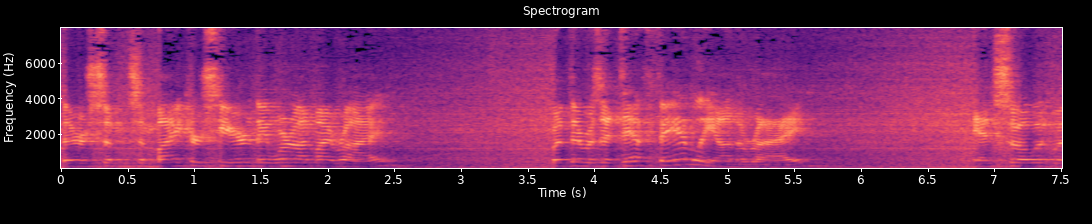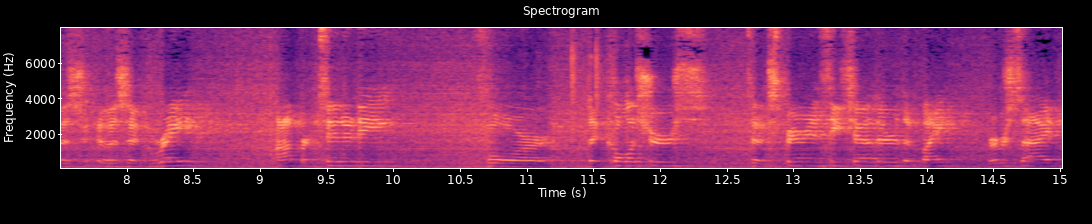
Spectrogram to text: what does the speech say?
There's some, some bikers here. They weren't on my ride. But there was a deaf family on the ride. And so it was, it was a great opportunity for the cultures to experience each other. The Bike Riverside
